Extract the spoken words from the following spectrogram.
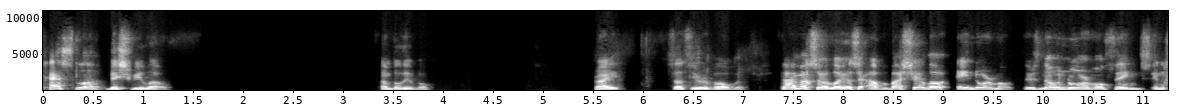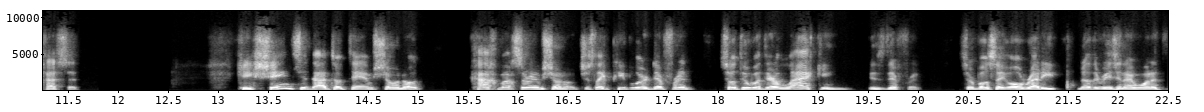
Tesla Bishvilo. Unbelievable. Right? So let's see Reb Wolbe. There's no normal things in chesed. Just like people are different, so too what they're lacking is different. So both say already, another reason I wanted to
